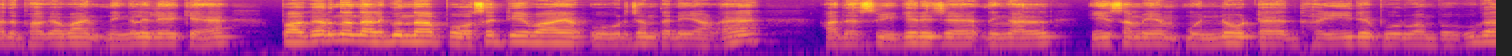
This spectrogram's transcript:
അത് ഭഗവാൻ നിങ്ങളിലേക്ക് പകർന്നു നൽകുന്ന പോസിറ്റീവായ ഊർജം തന്നെയാണ്. അത് സ്വീകരിച്ച് നിങ്ങൾ ഈ സമയം മുന്നോട്ട് ധൈര്യപൂർവം പോവുക.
